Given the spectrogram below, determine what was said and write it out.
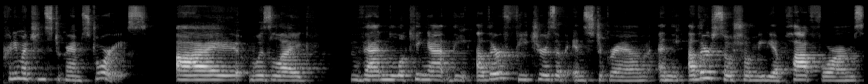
pretty much Instagram stories I was like, then looking at the other features of Instagram and the other social media platforms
